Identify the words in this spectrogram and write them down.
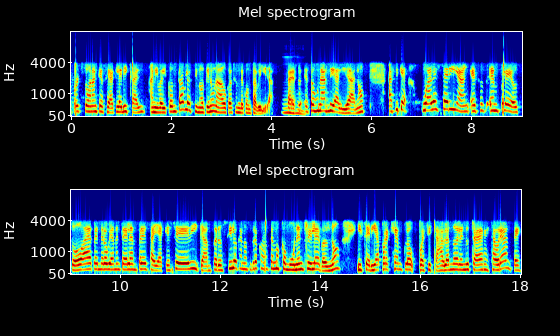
persona que sea clerical a nivel contable si no tiene una educación de contabilidad. O sea, eso, es una realidad, ¿no? Así que, ¿cuáles serían esos empleos? Todo va a depender obviamente de la empresa y a qué se dedican, pero sí lo que nosotros conocemos como un entry level, ¿no? Y sería, por ejemplo, pues si estás hablando de la industria de restaurantes,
